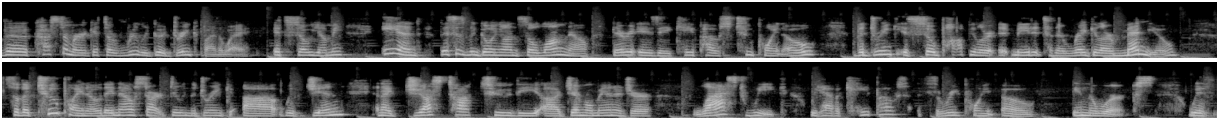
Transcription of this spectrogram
the customer gets a really good drink, by the way. It's so yummy. And this has been going on so long now. There is a Cape House 2.0. The drink is so popular, it made it to their regular menu. So the 2.0, they now start doing the drink uh, with gin. And I just talked to the uh, general manager last week. We have a Cape House 3.0 in the works. With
